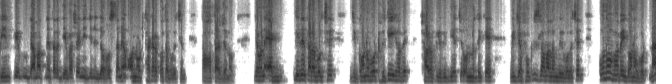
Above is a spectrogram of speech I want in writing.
বিএনপি এবং জামাত নেতারা যে ভাষায় নিজ নিজ অবস্থানে অনড় থাকার কথা বলেছেন তা হতাশজনক। যেমন একদিনে তারা বলছে যে গণভোট হইতেই হবে, স্মারকলিপি দিয়েছে। অন্যদিকে মির্জা ফখরুল ইসলাম আলমগীর বলেছেন, কোনোভাবেই গণভোট না,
